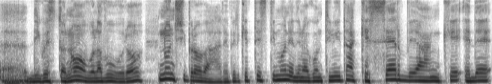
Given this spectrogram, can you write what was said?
eh, di questo nuovo lavoro, non ci provare perché testimonia di una continuità che serve anche ed è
